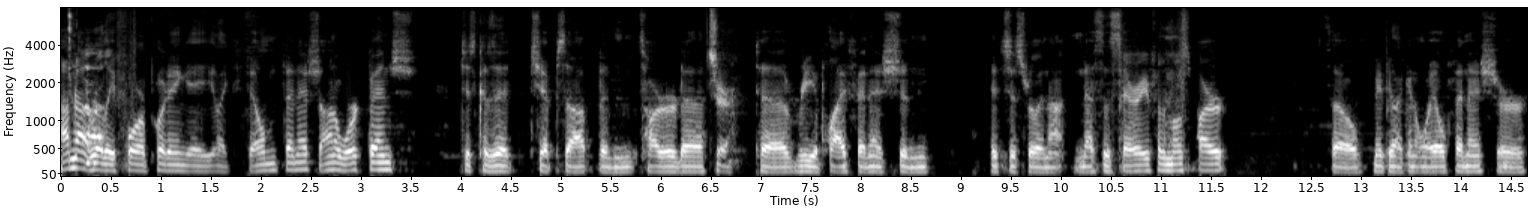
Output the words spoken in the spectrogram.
i'm not Uh, really for putting a like film finish on a workbench just because it chips up and it's harder to Sure. to reapply finish and it's just really not necessary for the most part so maybe like an oil finish or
